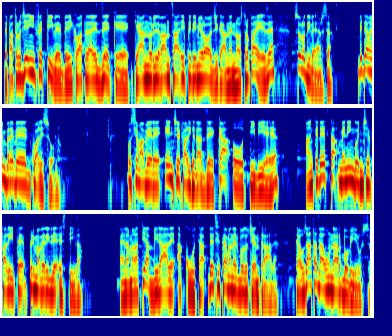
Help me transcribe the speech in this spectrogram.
Le patologie infettive veicolate dalle zecche che hanno rilevanza epidemiologica nel nostro paese sono diverse. Vediamo in breve quali sono. Possiamo avere encefalite da zecca o TBE, anche detta meningoencefalite primaverile estiva. È una malattia virale acuta del sistema nervoso centrale, causata da un arbovirus.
